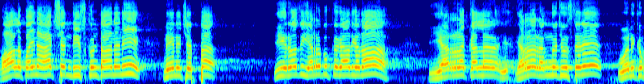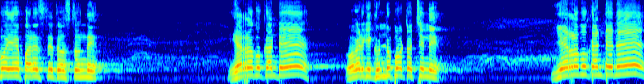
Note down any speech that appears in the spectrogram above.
వాళ్ళపైన యాక్షన్ తీసుకుంటానని నేను చెప్పా. ఈరోజు ఎర్ర బుక్ కాదు కదా ఎర్ర కల్ల ఎర్ర రంగు చూస్తేనే వణికిపోయే పరిస్థితి వస్తుంది. ఎర్రబు కంటే అంటే ఒకడికి గుండుపోటు వచ్చింది. ఎర్రబు కంటేనే అంటేనే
